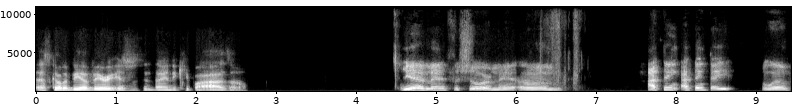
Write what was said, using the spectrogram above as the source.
that's gonna be a very interesting thing to keep our eyes on. Yeah, man, for sure, man. Um, I think I think they. Well,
